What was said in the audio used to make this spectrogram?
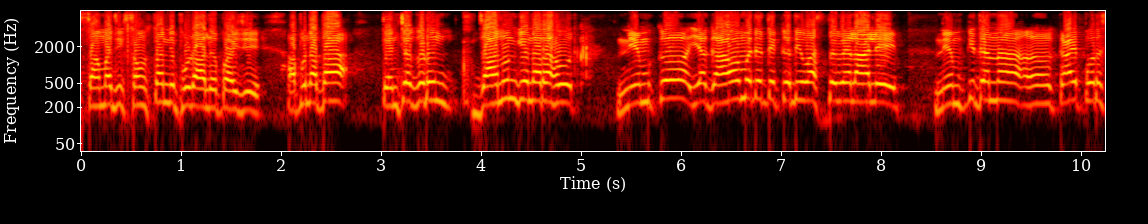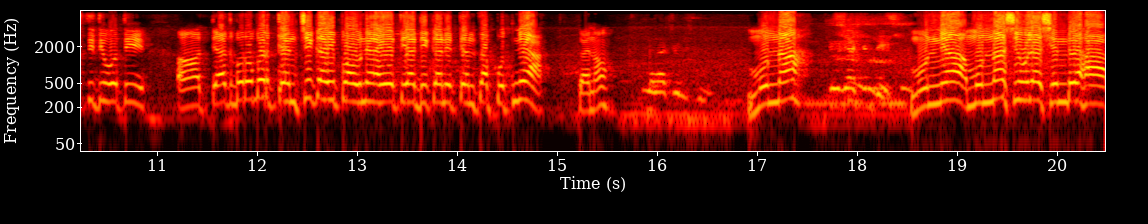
सामाजिक संस्थांनी पुढे आलं पाहिजे. आपण आता त्यांच्याकडून जाणून घेणार आहोत नेमकं या गावामध्ये ते कधी वास्तव्याला आले नेमकी त्यांना काय परिस्थिती होती त्याचबरोबर त्यांचे काही पाहुणे आहेत या ठिकाणी त्यांचा पुतण्या काय नाव? मुन्ना मुन्या मुन्ना? शिवल्या शिंदे हा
